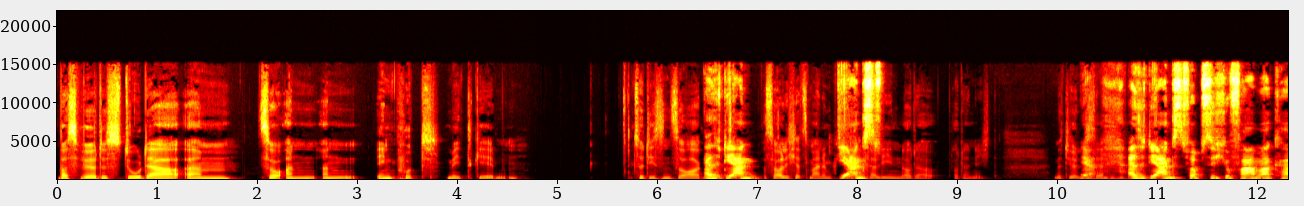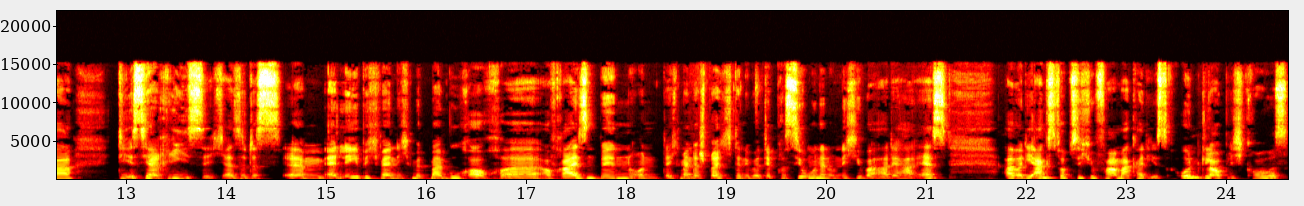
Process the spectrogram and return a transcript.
was würdest du da ähm, so an, an Input mitgeben zu diesen Sorgen? Also die Angst. Soll ich jetzt meinem Kind Angst, oder, oder nicht? Natürlich. Ja. Also die Angst vor Psychopharmaka die ist ja riesig. Also das ähm, erlebe ich, wenn ich mit meinem Buch auch äh, auf Reisen bin. Und ich meine, da spreche ich dann über Depressionen und nicht über ADHS. Aber die Angst vor Psychopharmaka, die ist unglaublich groß.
